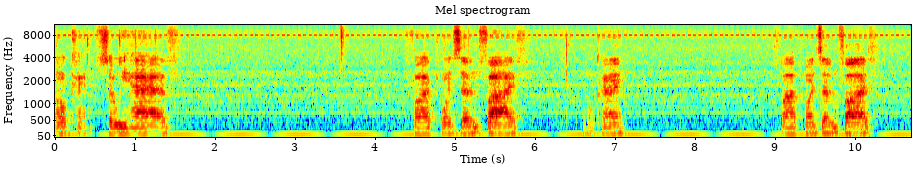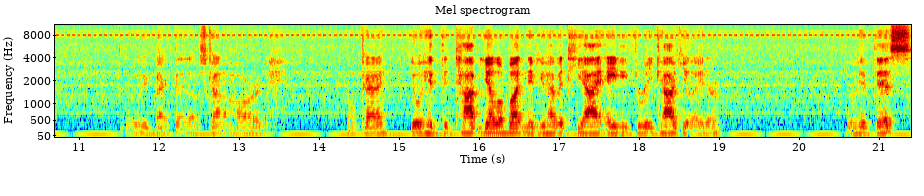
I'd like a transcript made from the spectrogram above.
Okay, so we have 5.75, okay, 5.75, let me back that up, it's kind of hard, okay, you'll hit the top yellow button if you have a TI-83 calculator, you'll hit this,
